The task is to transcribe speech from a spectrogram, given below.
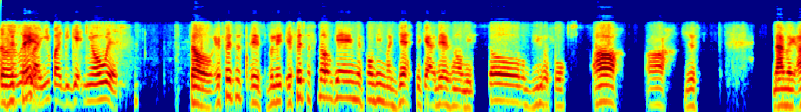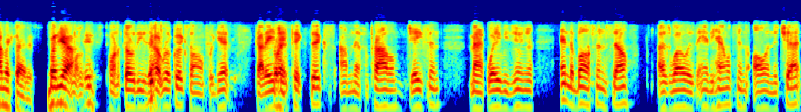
so I'm it looks saying. like you might be getting your wish. So if it's a, it's belie- if it's a snow game, it's gonna be majestic out there. It's gonna be so beautiful. Oh, oh, just. I'm I'm excited. But yeah, I'm gonna- it's I want to throw these out real quick so I don't forget. Got AJ ahead. Pick Six, I'm an effing problem, Jason, Mac Wavy Jr., and the boss himself, as well as Andy Hamilton, all in the chat.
